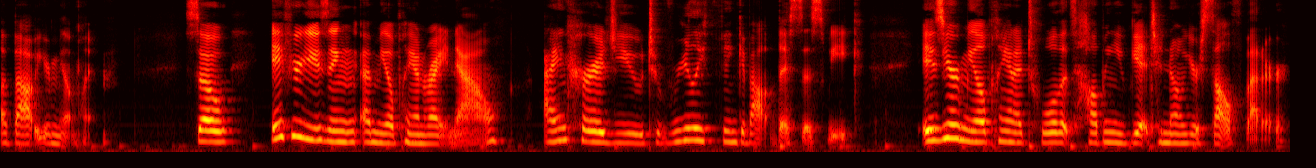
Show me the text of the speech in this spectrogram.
about your meal plan. So, if you're using a meal plan right now, I encourage you to really think about this this week. Is your meal plan a tool that's helping you get to know yourself better?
